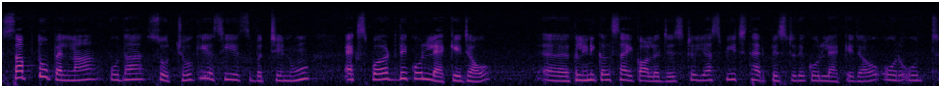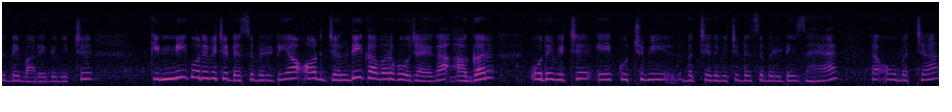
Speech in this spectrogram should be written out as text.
ਸਭ ਤੋਂ ਪਹਿਲਾਂ ਉਹਦਾ ਸੋਚੋ ਕਿ ਅਸੀਂ ਇਸ ਬੱਚੇ ਨੂੰ ਐਕਸਪਰਟ ਦੇ ਕੋਲ ਲੈ ਕੇ ਜਾਓ ਕਲੀਨਿਕਲ ਸਾਈਕੋਲੋਜਿਸਟ ਜਾਂ ਸਪੀਚ ਥੈਰੇਪਿਸਟ ਦੇ ਕੋਲ ਲੈ ਕੇ ਜਾਓ ਔਰ ਉਸ ਦੇ ਬਾਰੇ ਦੇ ਵਿੱਚ ਕਿੰਨੀ ਕੁ ਉਹਦੇ ਵਿੱਚ ਡਿਸੇਬਿਲਿਟੀ ਆ ਔਰ ਜਲਦੀ ਕਵਰ ਹੋ ਜਾਏਗਾ। ਅਗਰ ਉਹਦੇ ਵਿੱਚ ਇਹ ਕੁਝ ਵੀ ਬੱਚੇ ਦੇ ਵਿੱਚ ਡਿਸੇਬਿਲਿਟੀਜ਼ ਹੈ, ਤਾਂ ਉਹ ਬੱਚਾ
